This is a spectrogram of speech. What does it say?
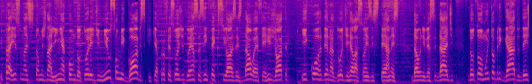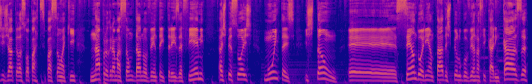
e para isso nós estamos na linha com o doutor Edmilson Migovski, que é professor de doenças infecciosas da UFRJ e coordenador de relações externas da universidade. Doutor, muito obrigado desde já pela sua participação aqui na programação da 93 FM. As pessoas, muitas, estão é, sendo orientadas pelo governo a ficar em casa.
